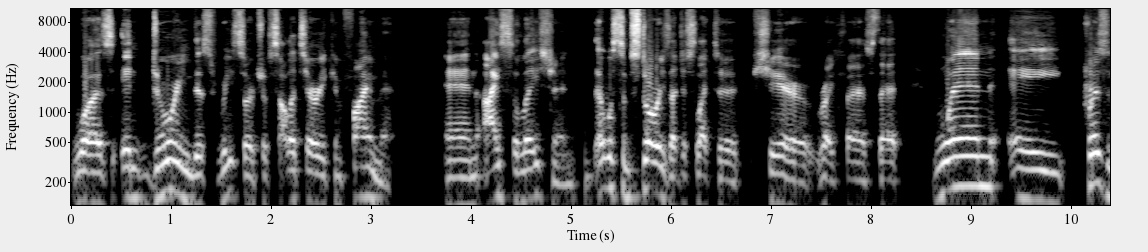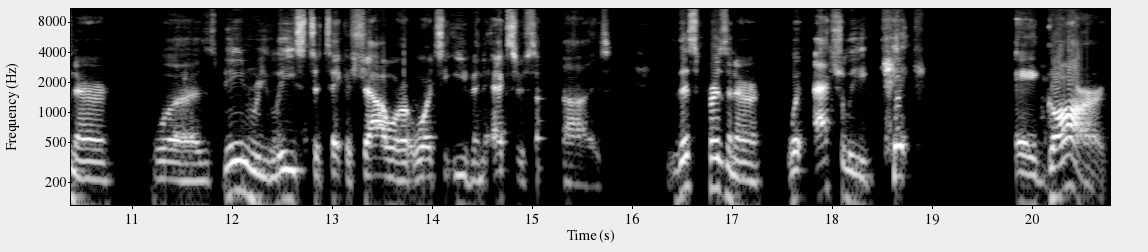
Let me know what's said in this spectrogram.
was in during this research of solitary confinement and isolation. There was some stories i just like to share right fast that when a prisoner was being released to take a shower or to even exercise this prisoner would actually kick a guard,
